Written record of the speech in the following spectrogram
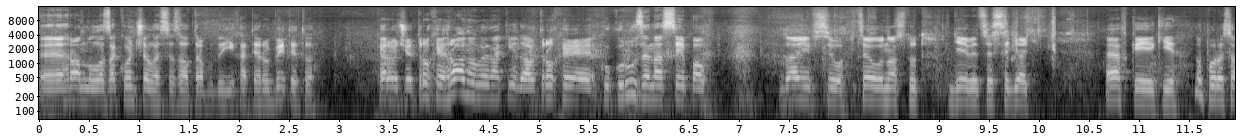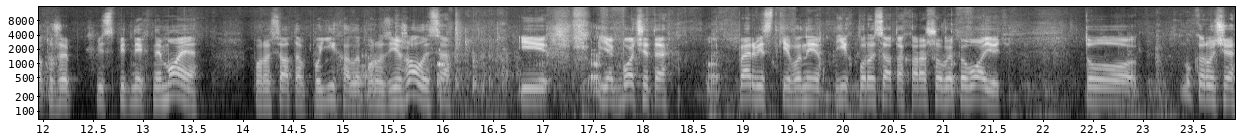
Е, гранула закончилася, завтра буду їхати робити. То... Коротше, трохи гранули накидав, трохи кукурузи насипав. Да і все. Це у нас тут дівці сидять ефки, які. Ну, поросят уже з-під них немає. Поросята поїхали, пороз'їжджалися. І як бачите, первістки вони їх поросята хорошо випивають. То, ну, коротше,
